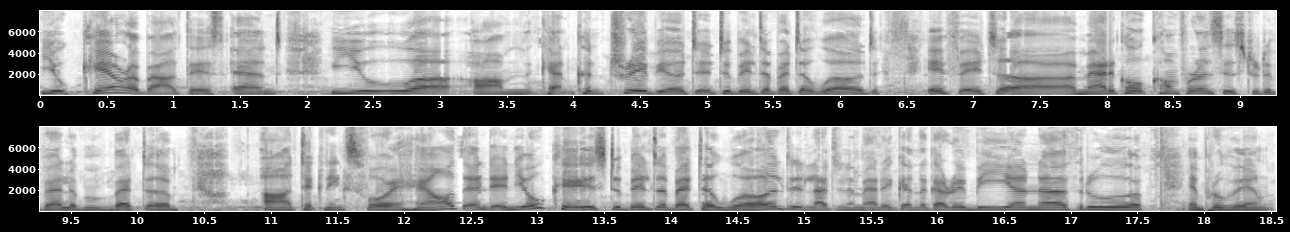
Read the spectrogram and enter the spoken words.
You care about this, and you uh, um, can contribute to build a better world. If it's a, medical conference, is to develop better uh, techniques for health, and in your case, to build a better world in Latin America and the Caribbean uh, through improving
